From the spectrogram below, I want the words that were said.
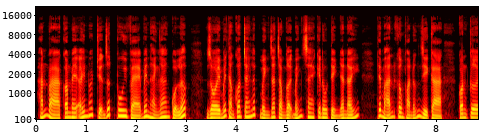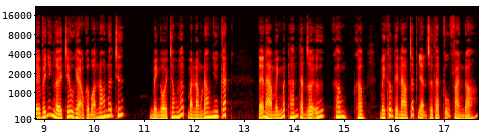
Hắn và con bé ấy nói chuyện rất vui vẻ bên hành lang của lớp, rồi mấy thằng con trai lớp mình ra chồng gợi bánh xe cái đôi tình nhân ấy. Thế mà hắn không phản ứng gì cả, còn cười với những lời trêu ghẹo của bọn nó nữa chứ. Mình ngồi trong lớp mà lòng đau như cắt. Lẽ nào mình mất hắn thật rồi ư? Không, không, mình không thể nào chấp nhận sự thật phũ phàng đó.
